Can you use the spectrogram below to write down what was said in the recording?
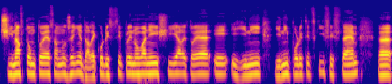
Čína v tomto je samozřejmě daleko disciplinovanější, ale to je i, i jiný, jiný politický systém. Eh,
